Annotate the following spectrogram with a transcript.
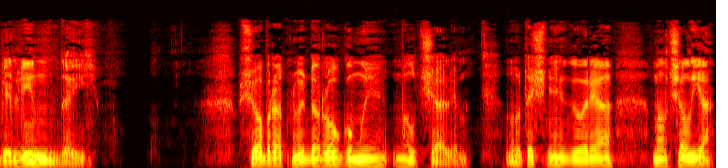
Белиндой. Всю обратную дорогу мы молчали. Ну, точнее говоря, молчал я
